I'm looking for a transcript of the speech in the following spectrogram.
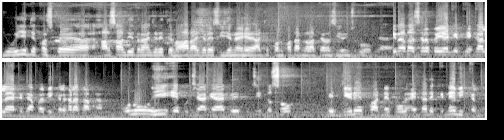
ਯੂਵੀ ਜੀ ਦੇਖੋ ਹਰ ਸਾਲ ਦੀ ਤਰ੍ਹਾਂ ਜਿਹੜੇ ਤਿਉਹਾਰ ਆ, ਜਿਹੜੇ ਸੀਜ਼ਨ ਇਹ ਅੱਜ ਤੁਹਾਨੂੰ ਪਤਾ ਨਰਾਤਿਆਂ ਦਾ ਸੀਜ਼ਨ ਸ਼ੁਰੂ ਹੋ ਗਿਆ ਇਹਨਾਂ ਦਾ ਸਿਰਫ ਇਹ ਹੈ ਕਿ ਠੇਕਾ ਲੈ ਕੇ ਤੇ ਆਪਾਂ ਵਹੀਕਲ ਖੜਾ ਕਰਨਾ। ਉਹਨੂੰ ਹੀ ਇਹ ਪੁੱਛਿਆ ਗਿਆ ਕਿ ਤੁਸੀਂ ਦੱਸੋ ਕਿ ਜਿਹੜੇ ਤੁਹਾਡੇ ਕੋਲ ਇਦਾਂ ਦੇ ਕਿੰਨੇ ਵਹੀਕਲ ਨੇ?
